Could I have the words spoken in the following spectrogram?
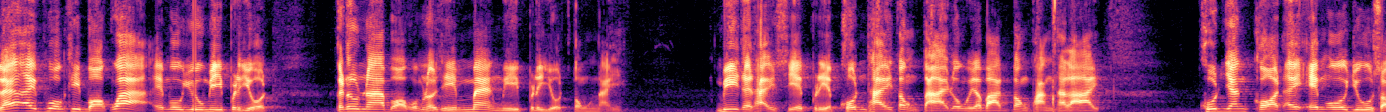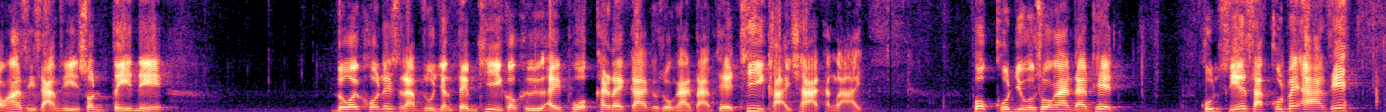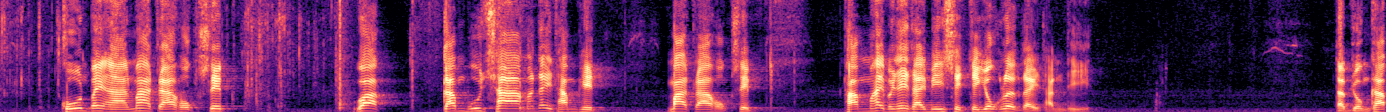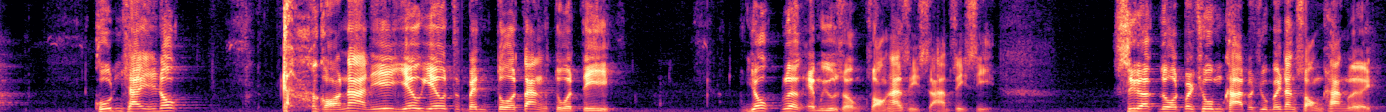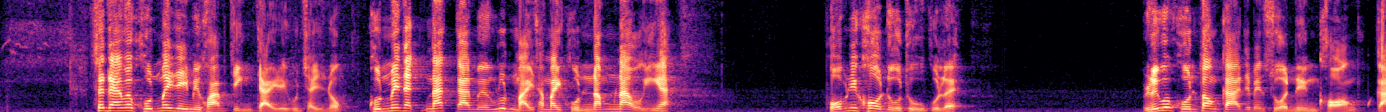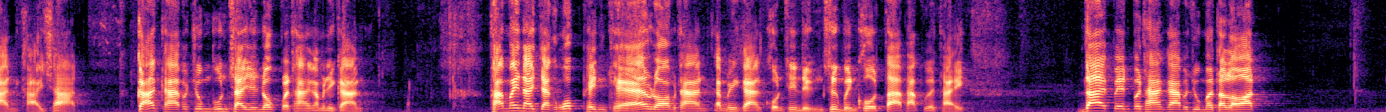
แล้วไอ้พวกที่บอกว่า MOU มีประโยชน์ กรุณาบอกผมหน่อยที่แม่งมีประโยชน์ตรงไหน มีแต่ไทยเสียเปรียบคนไทยต้องตายโรงพยาบาลต้องพังทลาย คุณยังกอดไอ้ MOU 25434ส้นตีนนี้ โดยคนที่สนับสนุนอย่างเต็มที่ก็คือไอ้พวกข้าราชการกระทรวงการต่างประเทศที่ขายชาติทั้งหลายพวกคุณอยู่กระทรวงการต่างประเทศ คุณเสียศักดิ์คุณไปอ่านสิ คุณไปอ่านมาตรา 60 ว่ากัมพูชามันได้ทำผิดมาตรา 60ทำให้ประเทศไทยมีสิทธิ์จะยกเลิกได้ทันทีท่านผู้ชมครับ คุณชัยชนก ก่อนหน้านี้เย้ยวเย้ยวเป็นตัวตั้งตัวตี ยกเลิก MU 254344เสือกโดดประชุมขาดประชุมไปตั้งสองครั้งเลย แสดงว่าคุณไม่ได้มีความจริงใจเลยคุณชัยชนก คุณไม่นักนักการเมืองรุ่นใหม่ทำไมคุณน้ำเน่าอย่างเงี้ยผมนี่โคตรดูถูกคุณเลย หรือว่าคุณต้องการจะเป็นส่วนหนึ่งของการขายชาติ การขายประชุมคุณชัยชนกประธานกรรมธิการทำให้นายจักรภพเพ็ญแขรองประธานกรรมการคนที่หนึ่ง ซึ่งเป็นโคต้าพรรคเพื่อไทย ได้เป็นประธานการประชุมมาตลอด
